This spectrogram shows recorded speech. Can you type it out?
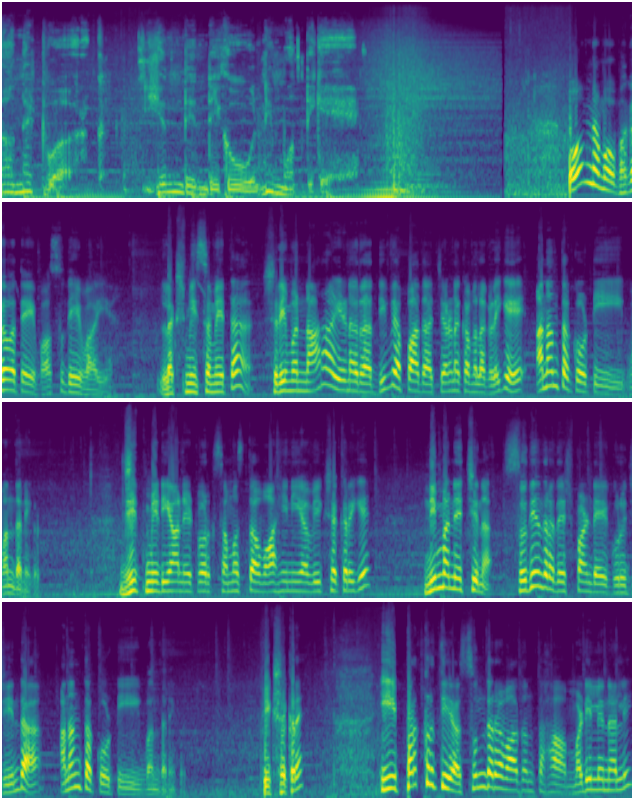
ಮೀಡಿಯಾ ನೆಟ್ವರ್ಕ್ ಎಂದೆಂದಿಗೂ ನಿಮ್ಮೊಂದಿಗೆ. ಓಂ ನಮೋ ಭಗವತೆ ವಾಸುದೇವಾಯ. ಲಕ್ಷ್ಮೀ ಸಮೇತ ಶ್ರೀಮನ್ನಾರಾಯಣರ ದಿವ್ಯಪಾದ ಚರಣಕಮಲಗಳಿಗೆ ಅನಂತ ಕೋಟಿ ವಂದನೆಗಳು. ಜಿತ್ ಮೀಡಿಯಾ ನೆಟ್ವರ್ಕ್ ಸಮಸ್ತ ವಾಹಿನಿಯ ವೀಕ್ಷಕರಿಗೆ, ನಿಮ್ಮ ನೆಚ್ಚಿನ ಸುಧೀಂದ್ರ ದೇಶಪಾಂಡೆ ಗುರುಜಿಯಿಂದ ಅನಂತ ಕೋಟಿ ವಂದನೆಗಳು. ವೀಕ್ಷಕರೇ, ಈ ಪ್ರಕೃತಿಯ ಸುಂದರವಾದಂತಹ ಮಡಿಲಿನಲ್ಲಿ,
